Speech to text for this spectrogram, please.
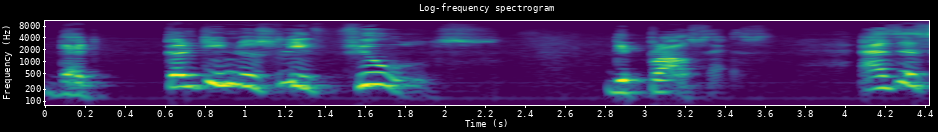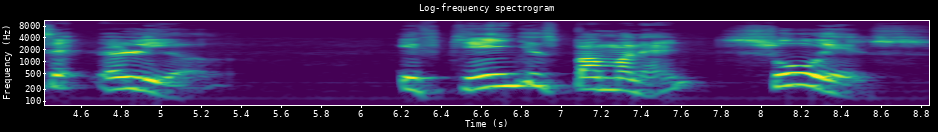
that continuously fuels the process. As I said earlier, if change is permanent, so is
